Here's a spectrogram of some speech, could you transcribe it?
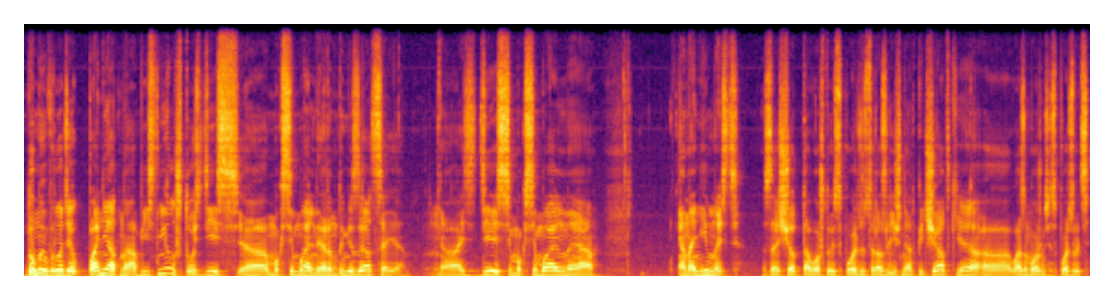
Думаю, вроде понятно объяснил, что здесь э, максимальная рандомизация, э, здесь максимальная анонимность за счет того, что используются различные отпечатки, э, возможность использовать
